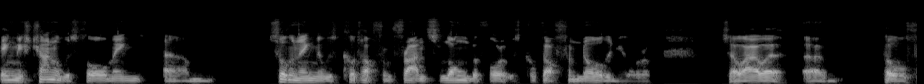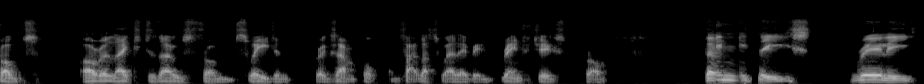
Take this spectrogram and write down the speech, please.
English Channel was forming, um, southern England was cut off from France long before it was cut off from northern Europe. So our um, pool frogs are related to those from Sweden for example. In fact, that's where they've been reintroduced from. They need these really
